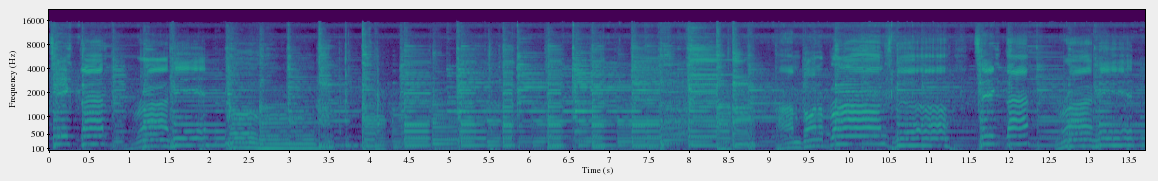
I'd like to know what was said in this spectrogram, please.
take that right here. I'm gonna Bronzeville take that right hand.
